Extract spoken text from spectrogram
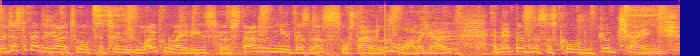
we're just about to go and talk to two local ladies who have started a new business, or started a little while ago, and that business is called Good Change.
